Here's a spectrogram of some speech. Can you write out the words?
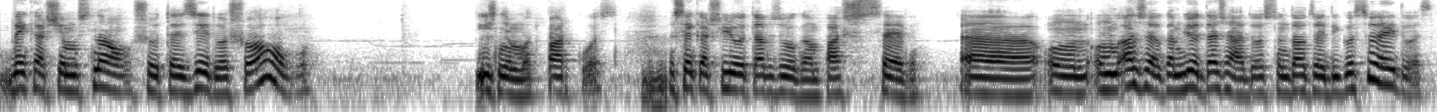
vienkārši, ja mums nav šo ziedošo augu, izņemot parkos, mhm. mēs vienkārši ļoti apzogam paši sevi. Uh, un, un apzogam ļoti dažādos un daudzveidīgos veidos.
